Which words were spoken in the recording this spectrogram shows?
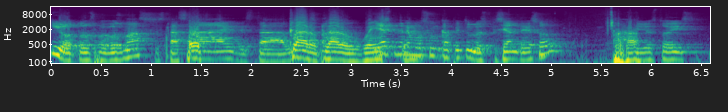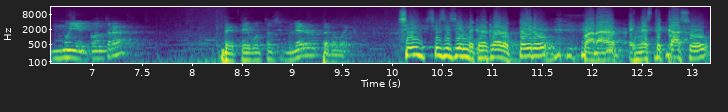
Y otros juegos más. Está Side, está... Claro, Wingspan. claro, Ya tendremos un capítulo especial de eso. Ajá. Yo estoy muy en contra de Tabletop Simulator, pero bueno. Sí, sí, sí, sí, me queda claro. Pero para, en este caso,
